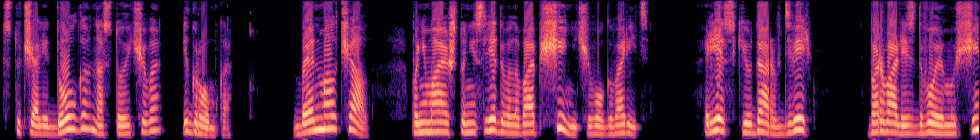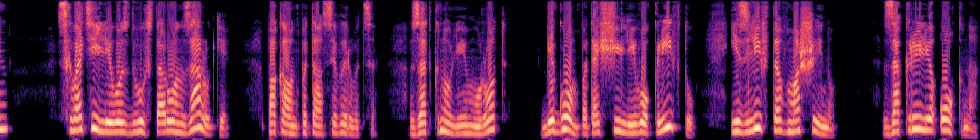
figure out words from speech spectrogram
стучали долго, настойчиво и громко. Бен молчал, понимая, что не следовало вообще ничего говорить. Резкий удар в дверь, ворвались двое мужчин, схватили его с двух сторон за руки, пока он пытался вырваться, заткнули ему рот, бегом потащили его к лифту, из лифта в машину, закрыли окна,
